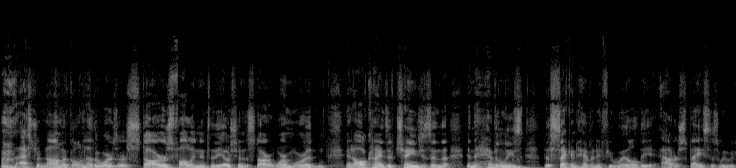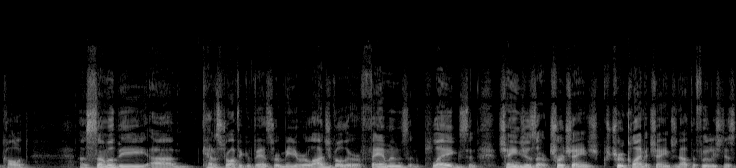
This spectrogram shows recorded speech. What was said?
astronomical. In other words, there are stars falling into the ocean, the star wormwood, and, and all kinds of changes in the in the heavenlies, the second heaven, if you will, the outer space, as we would call it. Uh, some of the um, catastrophic events are meteorological. There are famines and plagues and changes, or true change, true climate change, not the foolishness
